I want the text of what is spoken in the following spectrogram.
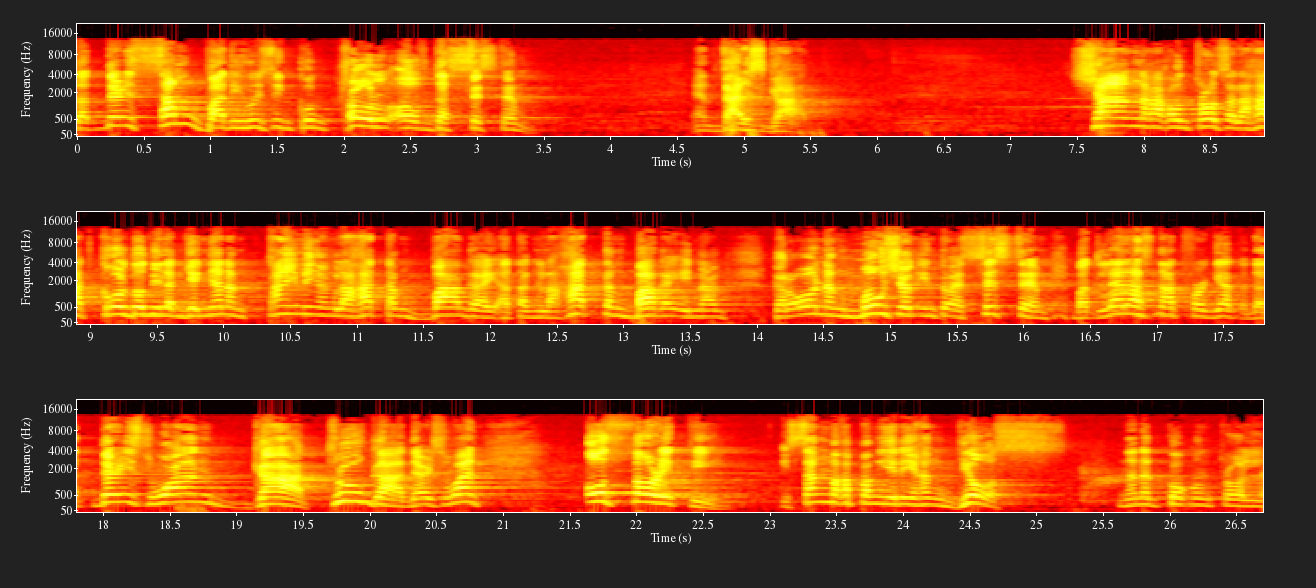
that there is somebody who is in control of the system. And that is God. Siya ang nakakontrol sa lahat. Koldo nilagyan niya ng timing ang lahat ng bagay at ang lahat ng bagay ay nagkaroon ng motion into a system. But let us not forget that there is one God, true God. There is one authority. Isang makapangyarihang Diyos na nagko-control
